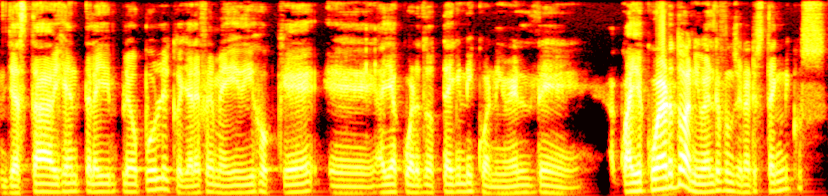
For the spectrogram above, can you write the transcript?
ya está vigente la ley de empleo público. Ya el FMI dijo que eh, hay acuerdo técnico a nivel de. Hay acuerdo a nivel de funcionarios técnicos.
